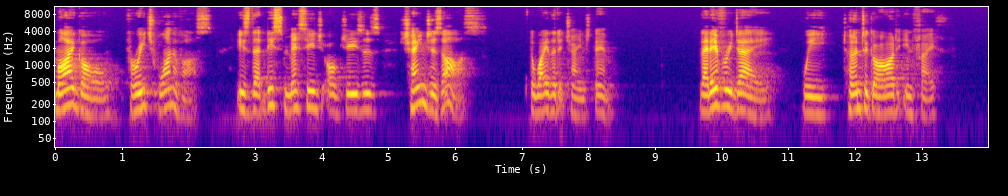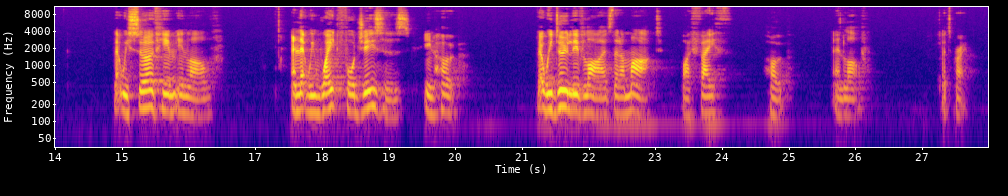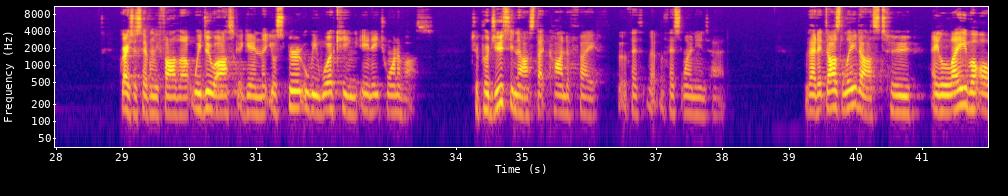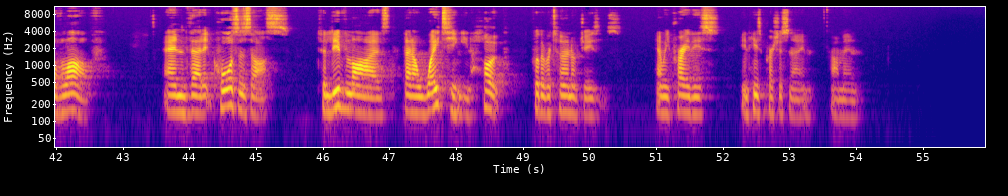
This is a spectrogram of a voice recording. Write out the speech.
My goal for each one of us is that this message of Jesus changes us the way that it changed them that every day we turn to God in faith, that we serve Him in love, and that we wait for Jesus in hope. That we do live lives that are marked by faith, hope, and love. Let's pray. Gracious Heavenly Father, we do ask again that your Spirit will be working in each one of us to produce in us that kind of faith that the Thessalonians had that it does lead us to a labour of love and that it causes us to live lives that are waiting in hope for the return of Jesus. And we pray this in his precious name. Amen.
